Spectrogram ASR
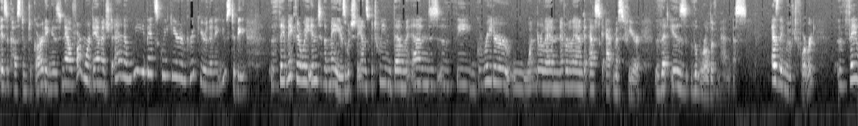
is accustomed to guarding is now far more damaged and a wee bit squeakier and creakier than it used to be. They make their way into the maze, which stands between them and the greater Wonderland, Neverland-esque atmosphere that is the world of madness. As they moved forward, they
